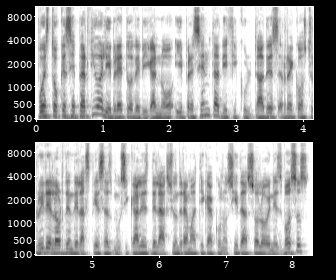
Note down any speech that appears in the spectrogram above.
Puesto que se perdió el libreto de Viganó y presenta dificultades reconstruir el orden de las piezas musicales de la acción dramática conocida solo en esbozos,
